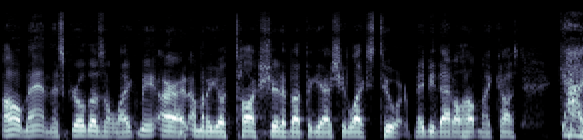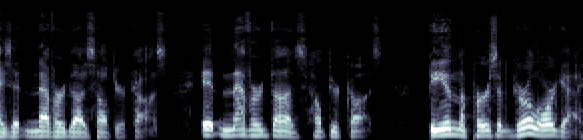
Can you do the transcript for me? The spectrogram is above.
Oh man, this girl doesn't like me. All right, I'm going to go talk shit about the guy she likes to her. Maybe that'll help my cause. Guys, it never does help your cause. It never does help your cause being the person, girl or guy,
